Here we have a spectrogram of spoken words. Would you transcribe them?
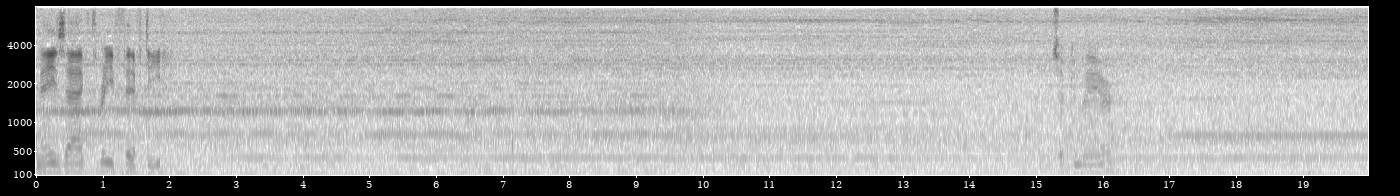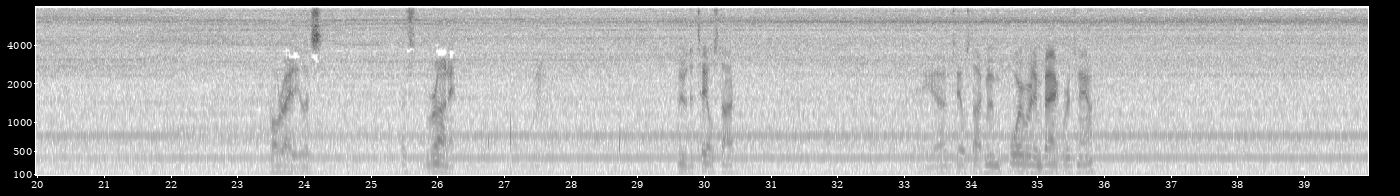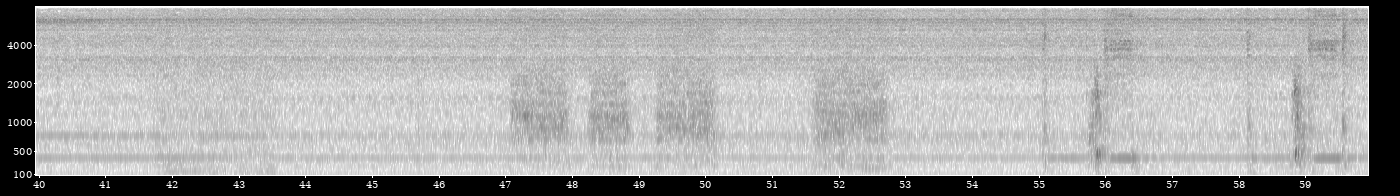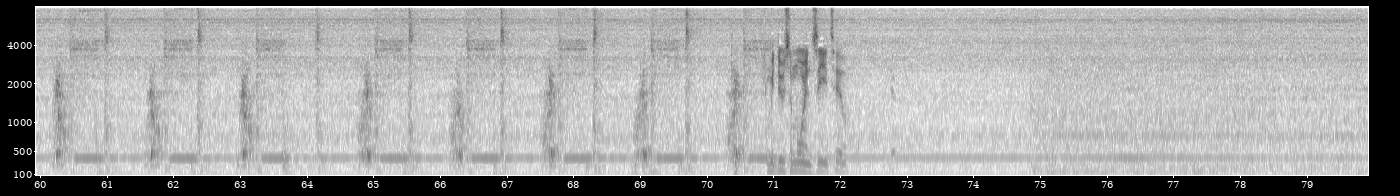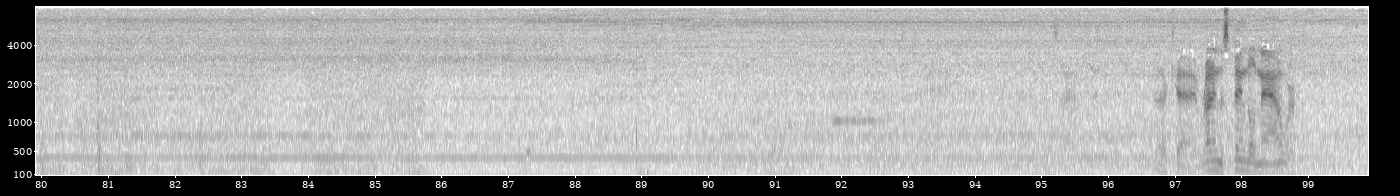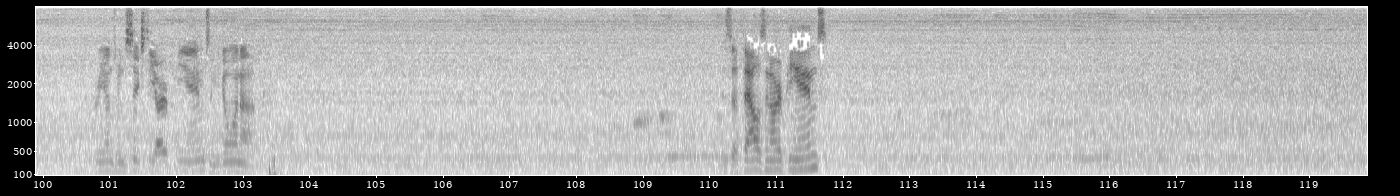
Mazak 350. Chip conveyor. Alrighty, let's let's run it. Move the tailstock. There you go, tailstock moving forward and backwards now. We do some more in Z too. Yep. Okay, running the spindle now. We're 360 RPMs and going up. This is a thousand RPMs.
